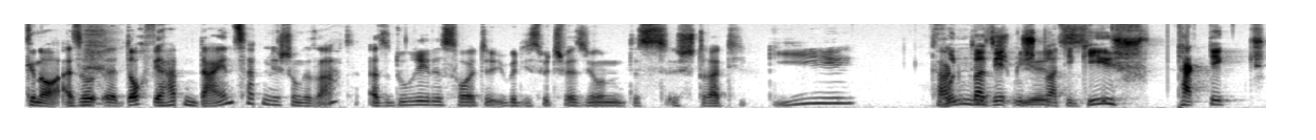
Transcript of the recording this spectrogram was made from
Genau, also äh, doch, wir hatten deins, hatten wir schon gesagt. Also du redest heute über die Switch-Version des Strategie rundenbasierten Strategie, Taktik,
